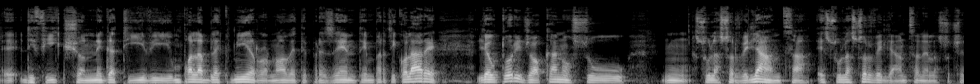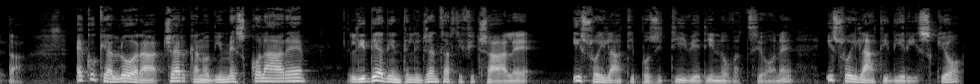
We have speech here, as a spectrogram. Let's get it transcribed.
eh, di fiction, negativi, un po' alla Black Mirror, no? avete presente? In particolare gli autori giocano su, mh, mm, sulla sorveglianza e sulla sorveglianza nella società. Ecco che allora cercano di mescolare l'idea di intelligenza artificiale i suoi lati positivi e di innovazione, i suoi lati di rischio,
